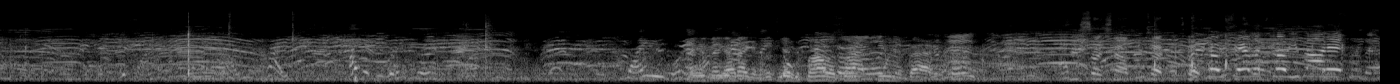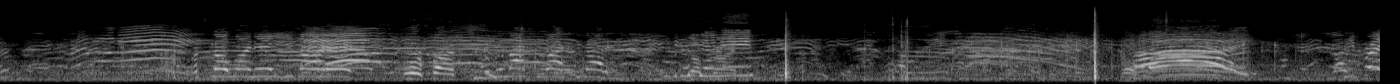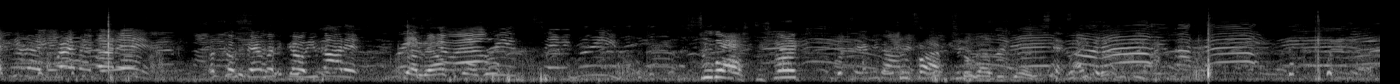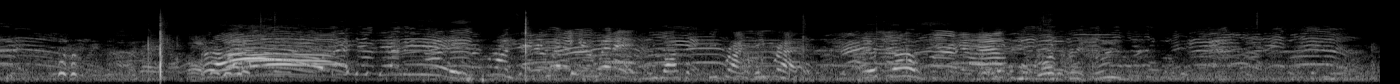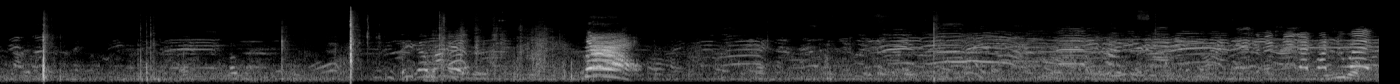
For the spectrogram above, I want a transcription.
Megan, let's go. Sam. Let's go. You got it. Let's go, 1 8. You got it. four, five, two. Relax, relax, you got it. Keep it Sammy. Right. Deep breath here, deep breath, you got it. Let's go, Sam, let's go, you got it. You got it, Al. Come on, girl. Sammy, breathe. Two balls to stretch. Sam, you got Two, it. five, two. So that'd be good. Oh, back Sammy. Come on, Sammy, win it here, win it. You got it. Deep breath, deep breath. Hey, let's go. One, three, three. There you go, run it. Foul! Watch your way.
